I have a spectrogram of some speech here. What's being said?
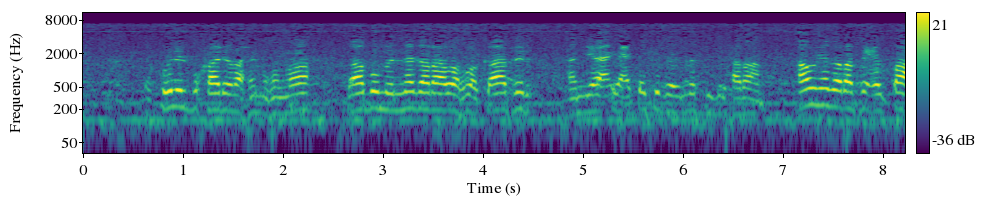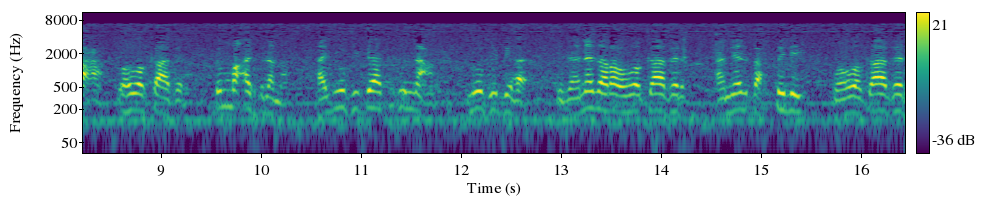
يقول البخاري رحمه الله باب من نذر وهو كافر أن يعتكف في المسجد الحرام. أو نذر فعل طاعه وهو كافر ثم أسلم هل يوفي بها؟ تقول نعم يوفي بها إذا نذر وهو كافر أن يذبح طلي وهو كافر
